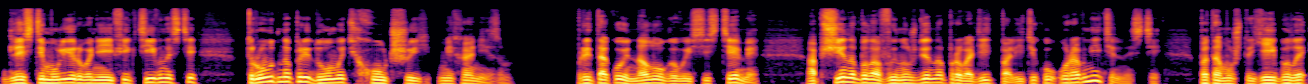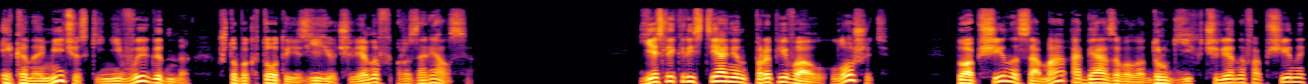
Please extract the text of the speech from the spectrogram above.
Для стимулирования эффективности трудно придумать худший механизм. При такой налоговой системе община была вынуждена проводить политику уравнительности, потому что ей было экономически невыгодно, чтобы кто-то из ее членов разорялся. Если крестьянин пропивал лошадь, то община сама обязывала других членов общины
